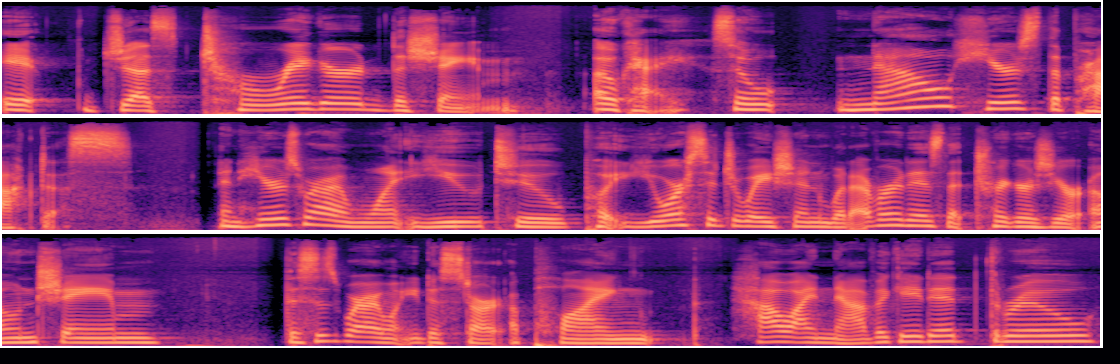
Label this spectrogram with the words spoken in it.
it just triggered the shame Okay, so now here's the practice. And here's where I want you to put your situation, whatever it is that triggers your own shame. This is where I want you to start applying how I navigated through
